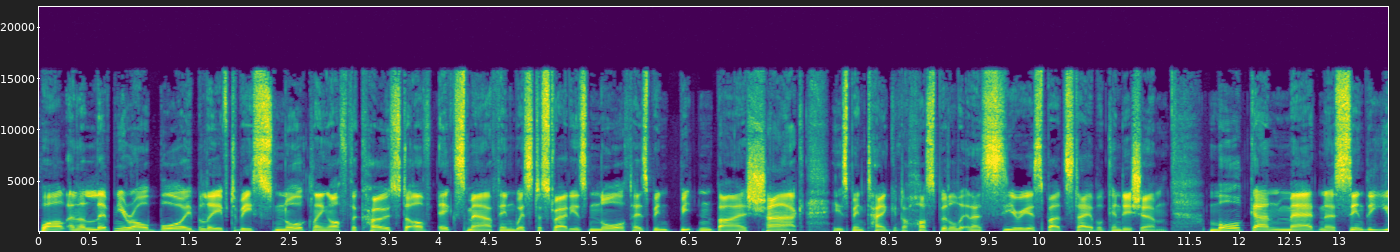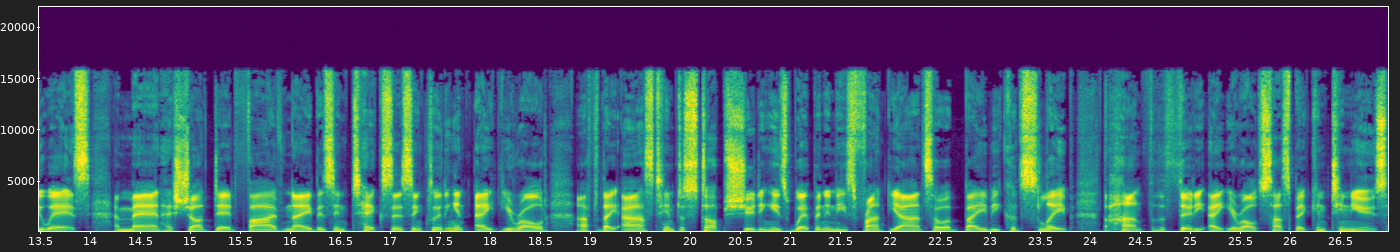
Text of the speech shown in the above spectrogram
while an 11 year old boy believed to be snorkeling off the coast of Exmouth in West Australia's north has been bitten by a shark. He's been taken to hospital in a serious but stable condition. More gun madness in the US. A man has shot dead five neighbours in Texas, including an eight year old, after they asked him to stop shooting his weapon in his front yard so a baby could sleep. The hunt for the 38 year old suspect continues.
